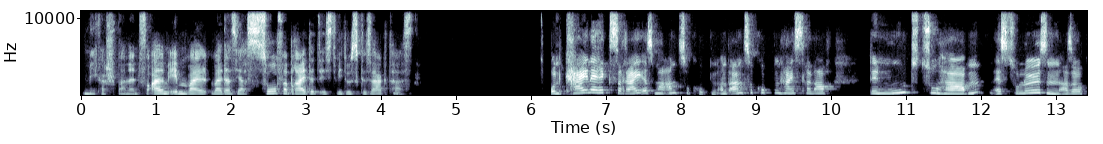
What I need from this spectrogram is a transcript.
Mega spannend. Vor allem eben, weil, weil das ja so verbreitet ist, wie du es gesagt hast. Und keine Hexerei es mal anzugucken. Und anzugucken heißt halt auch, den Mut zu haben, es zu lösen. Also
